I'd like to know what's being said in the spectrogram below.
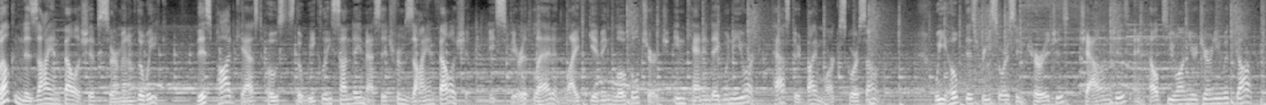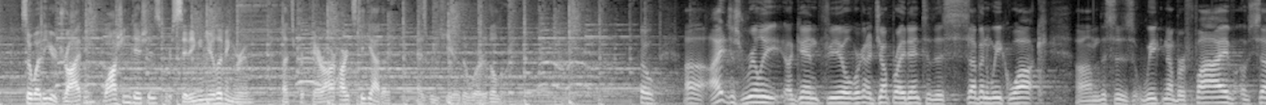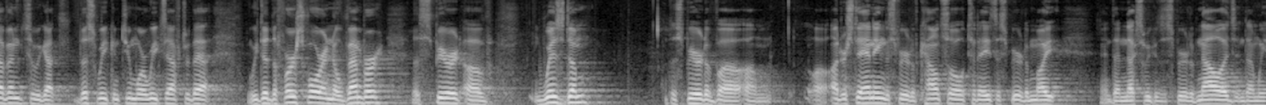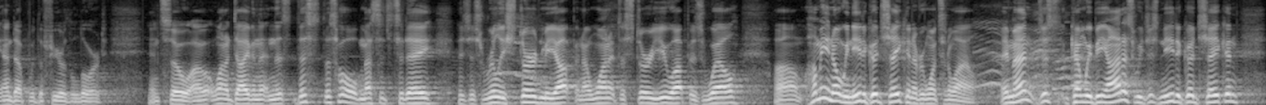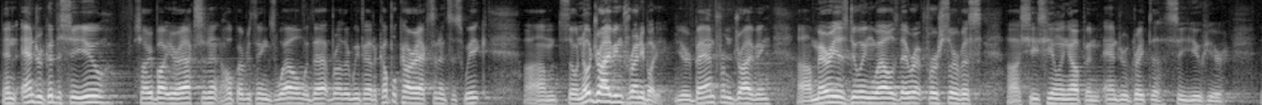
Welcome to Zion Fellowship's Sermon of the Week. This podcast hosts the weekly Sunday message from Zion Fellowship, a spirit led and life giving local church in Canandaigua, New York, pastored by Mark Scorsone. We hope this resource encourages, challenges, and helps you on your journey with God. So whether you're driving, washing dishes, or sitting in your living room, let's prepare our hearts together as we hear the word of the Lord. So, I just really, again, feel we're going to jump right into this seven week walk. Um, this is week number five of seven. So, we got this week and two more weeks after that. We did the first four in November the spirit of wisdom, the spirit of uh, um, uh, understanding, the spirit of counsel. Today's the spirit of might. And then next week is the spirit of knowledge. And then we end up with the fear of the Lord. And so I want to dive in. And this, this, this whole message today has just really stirred me up, and I want it to stir you up as well. Um, how many know we need a good shaking every once in a while? Amen? Just can we be honest? We just need a good shaking. And Andrew, good to see you. Sorry about your accident. Hope everything's well with that, brother. We've had a couple car accidents this week. Um, so, no driving for anybody. You're banned from driving. Uh, Mary is doing well as they were at first service. Uh, she's healing up, and Andrew, great to see you here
